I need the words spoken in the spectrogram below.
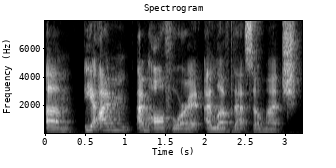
Um, yeah, I'm I'm all for it. I loved that so much.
